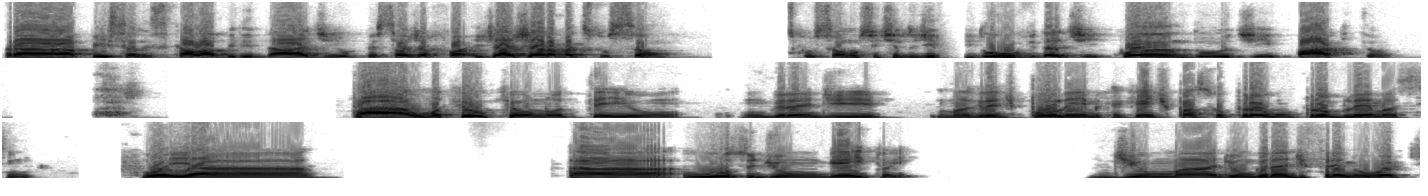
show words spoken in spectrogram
para pensando em escalabilidade, o pessoal já, já gera uma discussão. Discussão no sentido de dúvida, de quando, de impacto. Tá, uma que eu, que eu notei um, um grande uma grande polêmica que a gente passou por algum problema assim foi a, a o uso de um gateway de uma de um grande framework.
